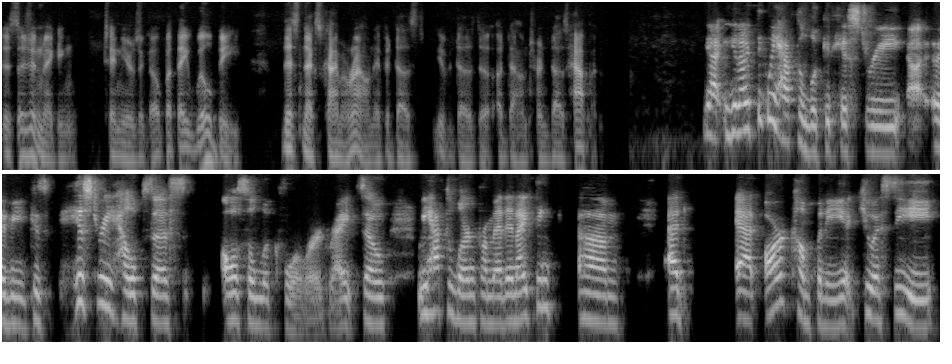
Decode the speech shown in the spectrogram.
decision making 10 years ago but they will be this next time around if it does if it does a downturn does happen yeah, you know, I think we have to look at history. Uh, I mean, because history helps us also look forward, right? So we have to learn from it. And I think um, at at our company at QSC,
